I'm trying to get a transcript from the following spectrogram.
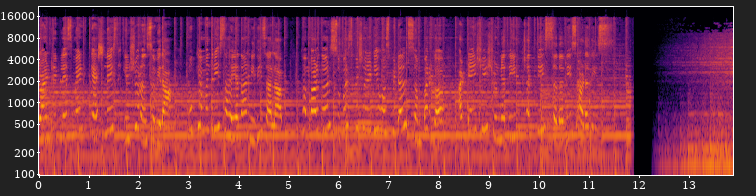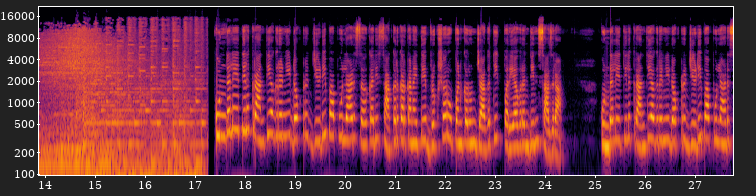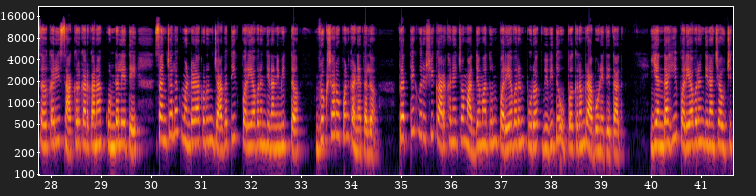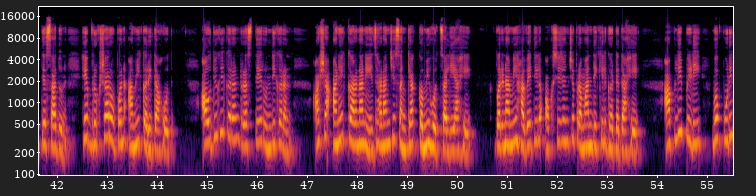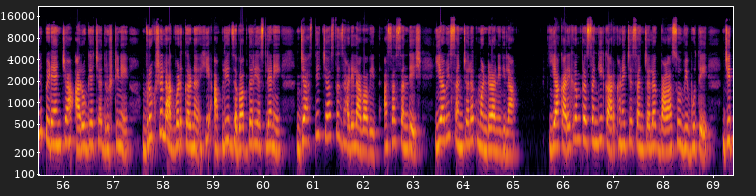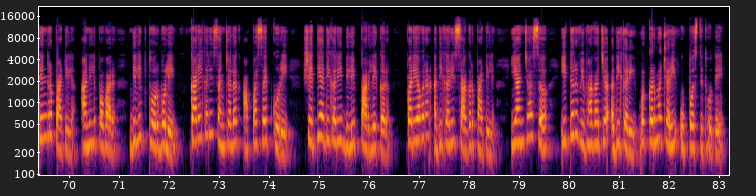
joint replacement cashless insurance सुविधा. मुख्यमंत्री सहाय्यता निधीचा लाभ. खंबाळकर सुपर स्पेशालिटी हॉस्पिटल संपर्क अठ्ठ्याऐंशी शून्य तीन छत्तीस सदतीस अडतीस. कुंडले येथील क्रांती अग्रणी डॉक्टर जी डी बापू लाड सहकारी साखर कारखाना येथे वृक्षारोपण करून जागतिक पर्यावरण दिन साजरा. कुंडल येथील क्रांती अग्रणी डॉक्टर जी डी बापू लाड सहकारी साखर कारखाना कुंडल येथे संचालक मंडळाकडून जागतिक पर्यावरण दिनानिमित्त वृक्षारोपण करण्यात आलं. प्रत्येक वर्षी कारखान्याच्या माध्यमातून पर्यावरणपूरक विविध उपक्रम राबवण्यात येतात. यंदाही पर्यावरण दिनाचे औचित्य साधून हे वृक्षारोपण आम्ही करीत आहोत. औद्योगिकरण रस्ते रुंदीकरण अशा अनेक कारणांनी झाडांची संख्या कमी होत चालली आहे. परिणामी हवेतील ऑक्सिजनचे प्रमाण देखील घटत आहे. आपली पिढी व पुढील पिढ्यांच्या आरोग्याच्या दृष्टीने वृक्ष लागवड करणं ही आपली जबाबदारी असल्याने जास्तीत जास्त झाडे लावावीत असा संदेश यावेळी संचालक मंडळाने दिला. या कार्यक्रम प्रसंगी कारखान्याचे संचालक बाळासू विभूते जितेंद्र पाटील अनिल पवार दिलीप थोरबोले कार्यकारी संचालक आप्पासाहेब कोरे शेती अधिकारी दिलीप पार्लेकर पर्यावरण अधिकारी सागर पाटील यांच्यासह इतर विभागाचे अधिकारी व कर्मचारी उपस्थित होते.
